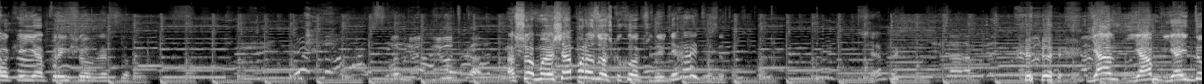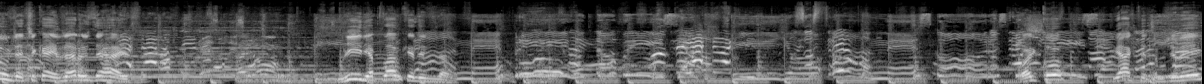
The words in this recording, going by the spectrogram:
поки я прийшов вже все. Людка. А що, може ще по разочку, хлопці, не вдягайтеся? Ще би? Зараз буде. Я, я, я йду вже, чекай, вже роздягаюся. Блін, я плавки не взяв. Не Олько, як ти там, живий?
